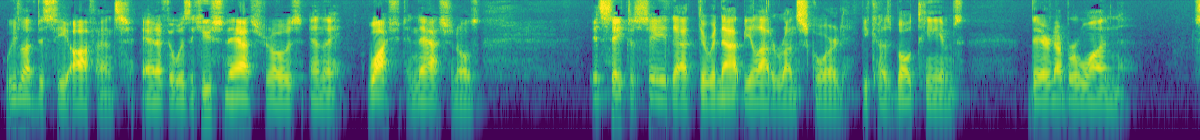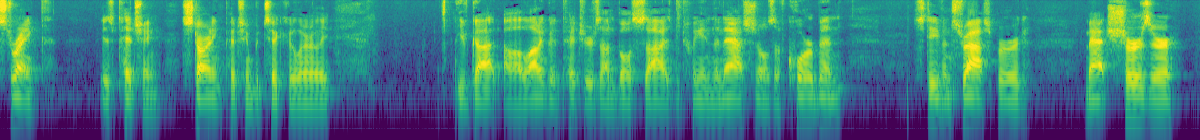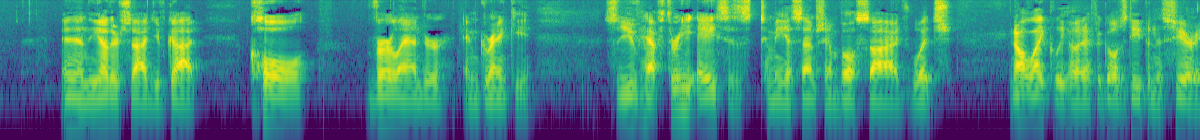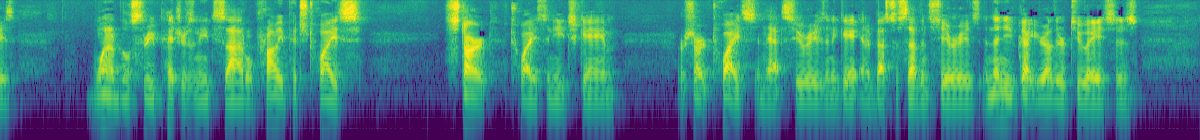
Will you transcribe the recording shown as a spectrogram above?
we'd love to see offense. And if it was the Houston Astros and the Washington Nationals, it's safe to say that there would not be a lot of runs scored because both teams, their number one strength is pitching, starting pitching particularly. You've got a lot of good pitchers on both sides between the Nationals of Corbin, Stephen Strasburg, Max Scherzer, and then the other side you've got Cole, Verlander, and Greinke. So you have three aces to me essentially on both sides, which in all likelihood, if it goes deep in the series, one of those three pitchers on each side will probably pitch twice start twice in each game, or start twice in that series in a game in a best of seven series, and then you've got your other two aces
